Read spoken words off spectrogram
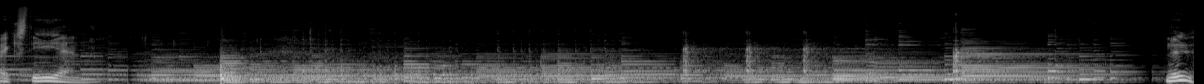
Växte igen. Nu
